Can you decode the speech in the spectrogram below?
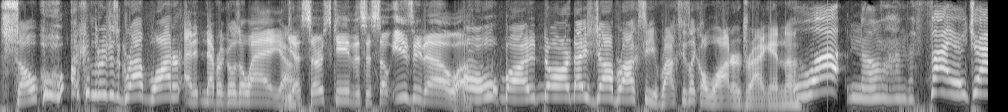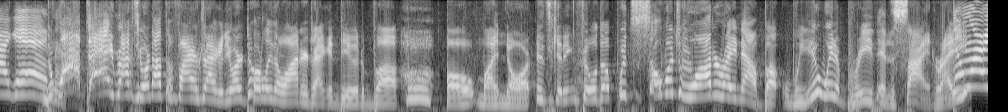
So I could literally just grab water and it never goes away. Yes, Sirski, this is so easy now. Oh my god! Nice job, Roxy. Roxy's like a water dragon. What? No, I'm the fire dragon. What? Hey, Roxy, you're not the fire dragon. You're totally the water dragon, dude. But oh my nar, it's getting filled up with so much water right now. But we need a way to breathe inside, right? Don't worry,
